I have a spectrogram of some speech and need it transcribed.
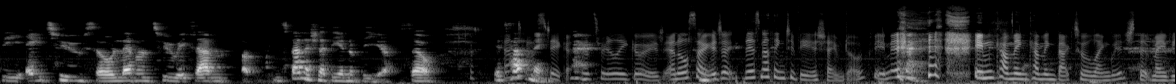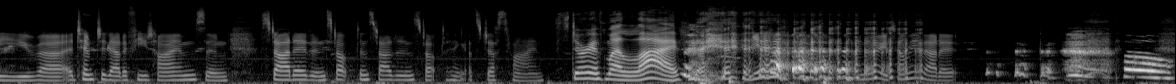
the A2, so level 2 exam in Spanish at the end of the year. So it's happening. Fantastic. That's really good. And also, there's nothing to be ashamed of in, in coming coming back to a language that maybe you've uh, attempted out a few times and started and stopped and started and stopped. I think that's just fine. Story of my life. Yeah, I know. Tell me about it. Oh,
